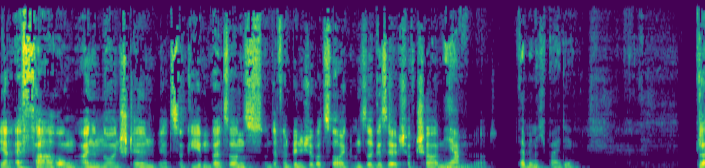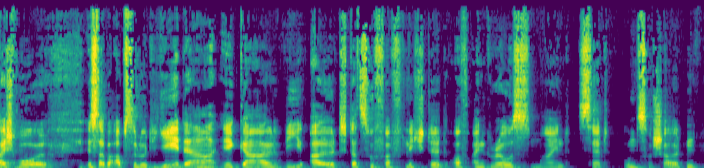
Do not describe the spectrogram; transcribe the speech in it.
ja, Erfahrung einen neuen Stellenwert zu geben, weil sonst, und davon bin ich überzeugt, unsere Gesellschaft schaden ja, nehmen wird. Da bin ja. ich bei dir. Gleichwohl ist aber absolut jeder, egal wie alt, dazu verpflichtet, auf ein Growth Mindset umzuschalten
